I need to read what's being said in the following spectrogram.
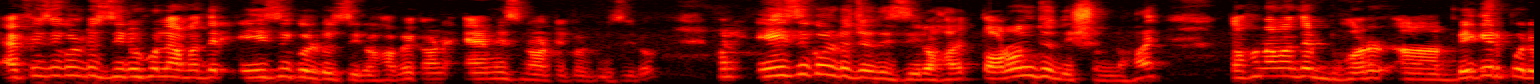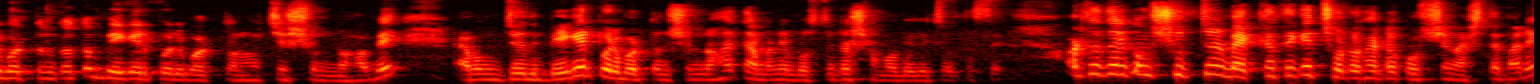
F is equal to zero হলে আমাদের A is equal to zero হবে, কারণ M is not equal to zero এখন এ ইজিক্যাল টু যদি জিরো হয়, ত্বরণ যদি শূন্য হয়, তখন আমাদের ভর বেগের পরিবর্তন কত? বেগের পরিবর্তন হচ্ছে শূন্য হবে। এবং যদি বেগের পরিবর্তন শূন্য হয়, তার মানে বস্তুটা সমবেগে চলতেছে। অর্থাৎ এরকম সূত্রের ব্যাখ্যা থেকে ছোটখাটো কোশ্চেন আসতে পারে।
